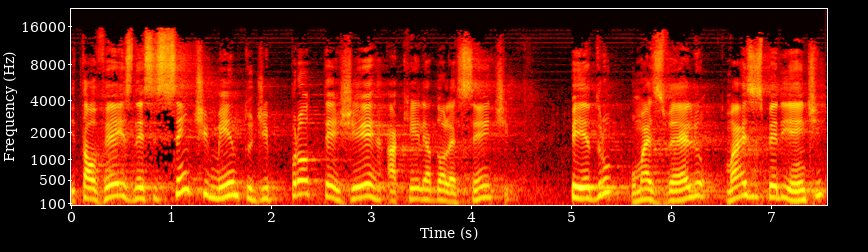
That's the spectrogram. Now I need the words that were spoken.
E talvez nesse sentimento de proteger aquele adolescente, Pedro, o mais velho, mais experiente,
